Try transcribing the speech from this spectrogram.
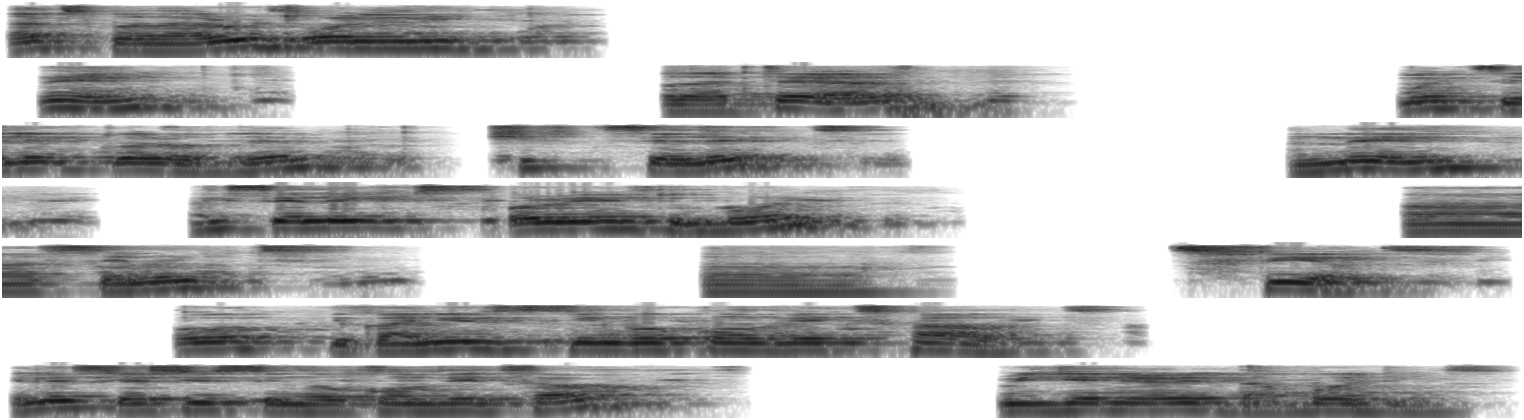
That's for the root only. Then for the tail I'm going to select all of them, shift select, and then deselect orient to bone, uh, select uh, sphere, or you can use single convex hull. Let's just use single convex hull, regenerate the bodies.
